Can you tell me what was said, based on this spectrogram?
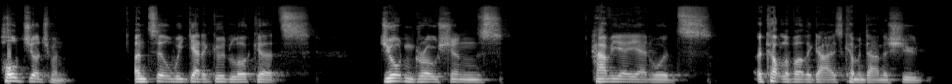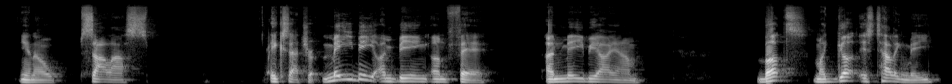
hold judgment until we get a good look at Jordan Groshans, Xavier Edwards, a couple of other guys coming down the chute, you know, Salas, etc. Maybe I'm being unfair, and maybe I am. But my gut is telling me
